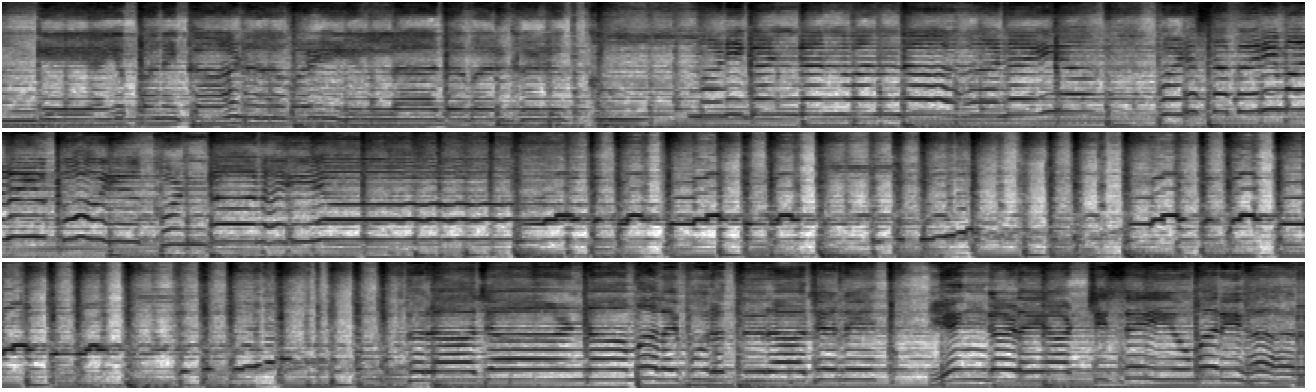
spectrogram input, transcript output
அங்கே ஐயப்பனை காண வழி இல்லாதவர்களுக்கும் மணிகண்டன் வந்தான் ஐயா வட சபரிமலையில் கோயில் கொண்டான் ஐயா ராஜா அண்ணாமலை புறத்து ராஜனே எங்களை ஆட்சி செய்யும் அரிஹர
